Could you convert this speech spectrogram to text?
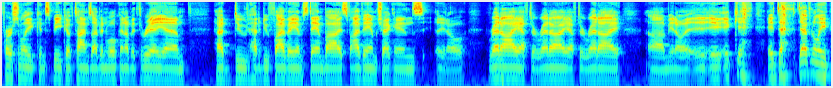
personally can speak of times I've been woken up at 3 a.m had to do had to do 5 a.m. standbys, 5 a.m. check-ins. You know, red eye after red eye after red eye. Um, you know, it it, it, it definitely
